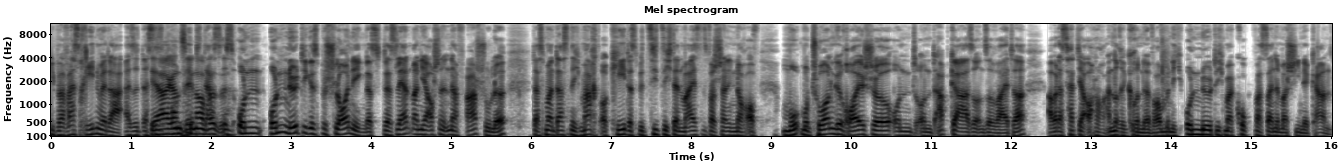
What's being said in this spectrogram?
Über was reden wir da? Also das Ja, ist, ganz genau, Das ist un, unnötiges Beschleunigen. Das, das lernt man ja auch schon in der Fahrschule, dass man das nicht macht. Okay, das bezieht sich dann meistens wahrscheinlich noch auf Mo Motorengeräusche und, und Abgase und so weiter. Aber das hat ja auch noch andere Gründe, warum man nicht unnötig mal guckt, was seine Maschine kann.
